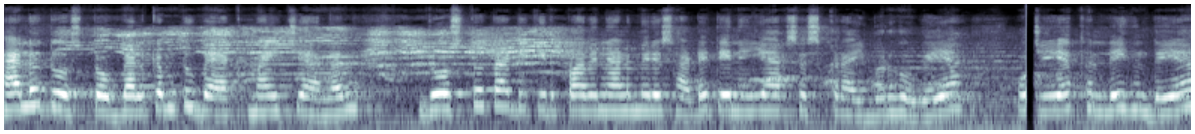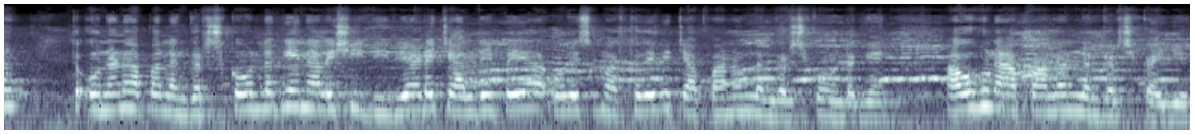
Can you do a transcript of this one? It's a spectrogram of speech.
ਹੈਲੋ ਦੋਸਤੋ welcome to back my channel ਦੋਸਤੋ, ਤੁਹਾਡੀ ਕਿਰਪਾ ਦੇ ਨਾਲ ਮੇਰੇ 3500 ਸਬਸਕ੍ਰਾਈਬਰ ਹੋ ਗਏ ਆ। ਉਹ ਜੇ ਆ ਥੱਲੇ ਹੁੰਦੇ ਆ, ਤਾਂ ਉਹਨਾਂ ਨੂੰ ਆਪਾਂ ਲੰਗਰ ਛਕਾਉਣ ਲੱਗੇ ਨਾਲੇ ਸ਼ਹੀਦੀ ਦਿਹਾੜੇ ਚੱਲਦੇ ਪਏ ਆ, ਉਹਦੇ ਸਮਰਥ ਦੇ ਵਿੱਚ ਆਪਾਂ ਨੂੰ ਲੰਗਰ ਛਕਾਉਣ ਲੱਗੇ ਆਓ ਹੁਣ ਆਪਾਂ ਉਹਨਾਂ ਨੂੰ ਲੰਗਰ ਛਕਾਈਏ।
